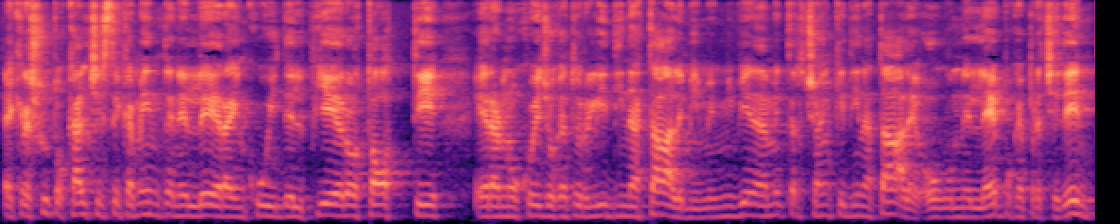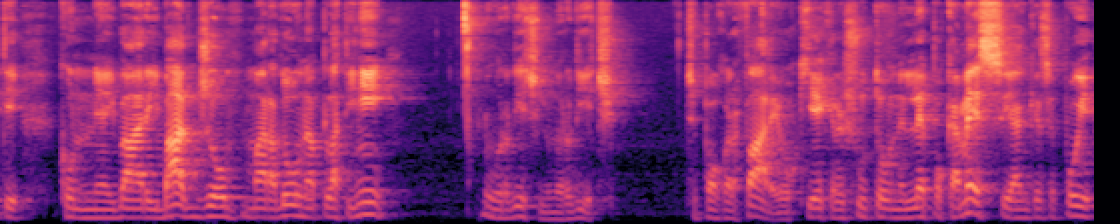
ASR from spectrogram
è cresciuto calcisticamente nell'era in cui Del Piero, Totti erano quei giocatori lì di Natale, mi, mi viene da metterci anche di Natale, o nelle epoche precedenti, con i vari Baggio, Maradona, Platini, numero 10, numero 10 c'è poco da fare, o chi è cresciuto nell'epoca Messi, anche se poi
